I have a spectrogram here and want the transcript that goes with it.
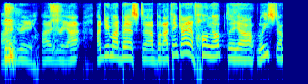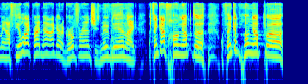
I agree. I agree. I I do my best, uh, but I think I have hung up the uh, at least. I mean, I feel like right now I got a girlfriend. She's moved in. Like I think I've hung up the. I think I've hung up uh,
